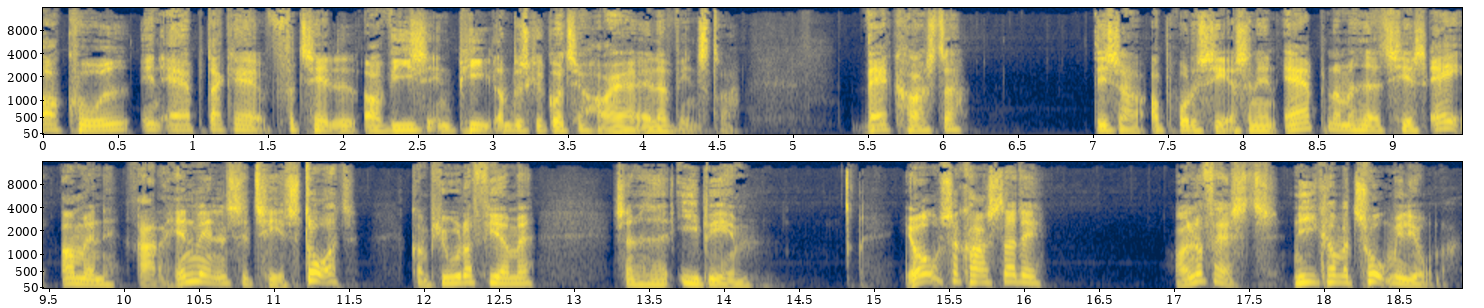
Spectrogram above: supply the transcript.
at kode en app, der kan fortælle og vise en pil, om du skal gå til højre eller venstre. Hvad koster det så at producere sådan en app, når man hedder TSA, og man retter henvendelse til et stort computerfirma, som hedder IBM? Jo, så koster det, hold nu fast, 9,2 millioner.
